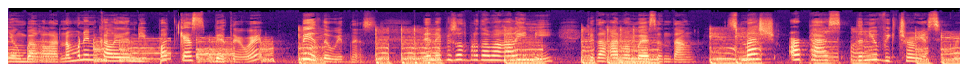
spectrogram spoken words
yang bakalan nemenin kalian di podcast BTW Be The Witness. Dan episode pertama kali ini kita akan membahas tentang Smash or Pass The New Victoria's Secret.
